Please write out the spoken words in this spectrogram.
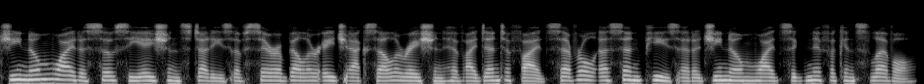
Genome-wide association studies of cerebellar age acceleration have identified several SNPs at a genome-wide significance level.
